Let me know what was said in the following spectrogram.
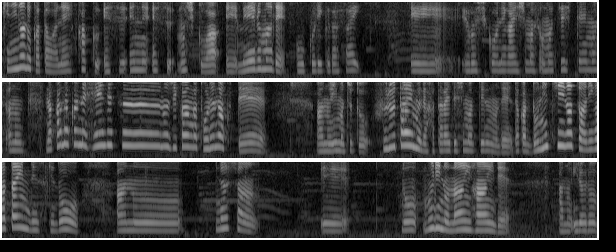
気になる方はね、各 SNS もしくは、えー、メールまでお送りください。えー、よろしくお願いします。お待ちしています。あの、なかなかね、平日の時間が取れなくて、あの、今ちょっとフルタイムで働いてしまっているので、だから土日だとありがたいんですけど、あのー、皆さん、えー、の無理のない範囲で、あのいろいろ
